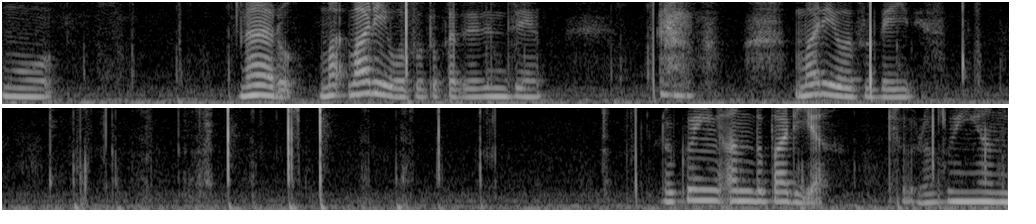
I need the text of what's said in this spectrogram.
もうなんやろ、ま、マリオズとかで全然 マリオズでいいです。ログインバリア。そうログイン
